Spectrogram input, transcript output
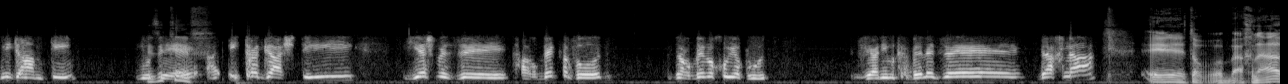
נדהמתי. איזה כיף. התרגשתי, יש בזה הרבה כבוד והרבה מחויבות, ואני מקבל את זה בהכנעה. אה, טוב, בהכנעה,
